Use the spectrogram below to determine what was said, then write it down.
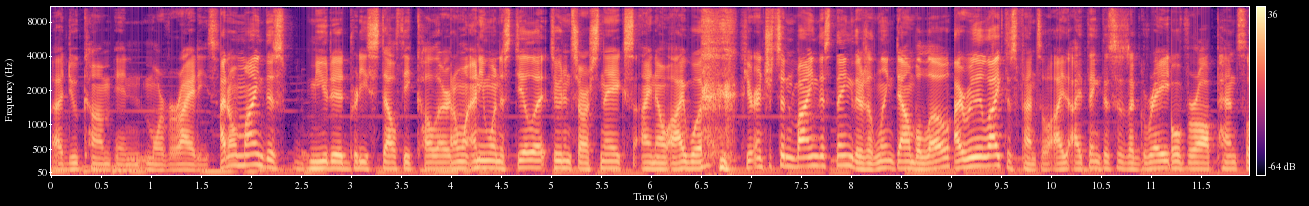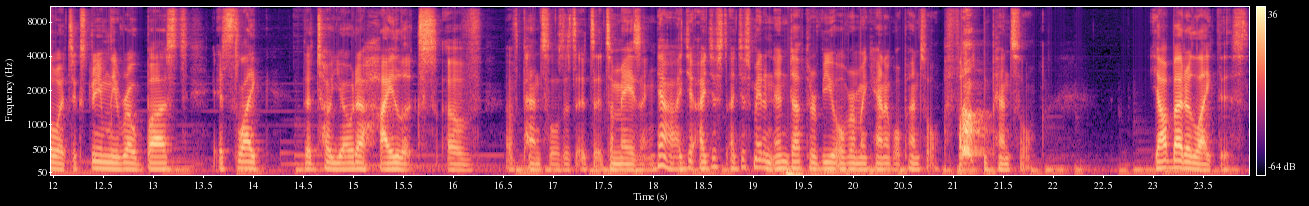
uh, do come in more varieties. I don't mind this muted, pretty stealthy color. I don't want anyone to steal it. Students are snakes. I know I would. if you're interested in buying this thing, there's a link down below. I really like this pencil. I, I think this is a great overall pencil. It's extremely robust. It's like the Toyota Hilux of of pencils. It's, it's, it's amazing. Yeah, I, I just I just made an in-depth review over a mechanical pencil. A pencil. Y'all better like this.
